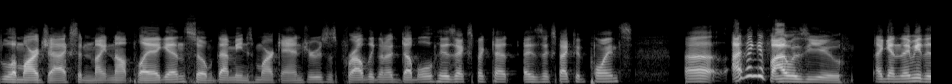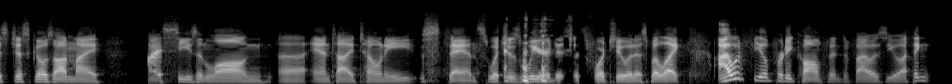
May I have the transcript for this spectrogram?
Lamar Jackson might not play again, so that means Mark Andrews is probably going to double his expected his expected points. Uh, I think if I was you, again, maybe this just goes on my my season long uh, anti Tony stance, which is weird. it's just fortuitous, but like I would feel pretty confident if I was you. I think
